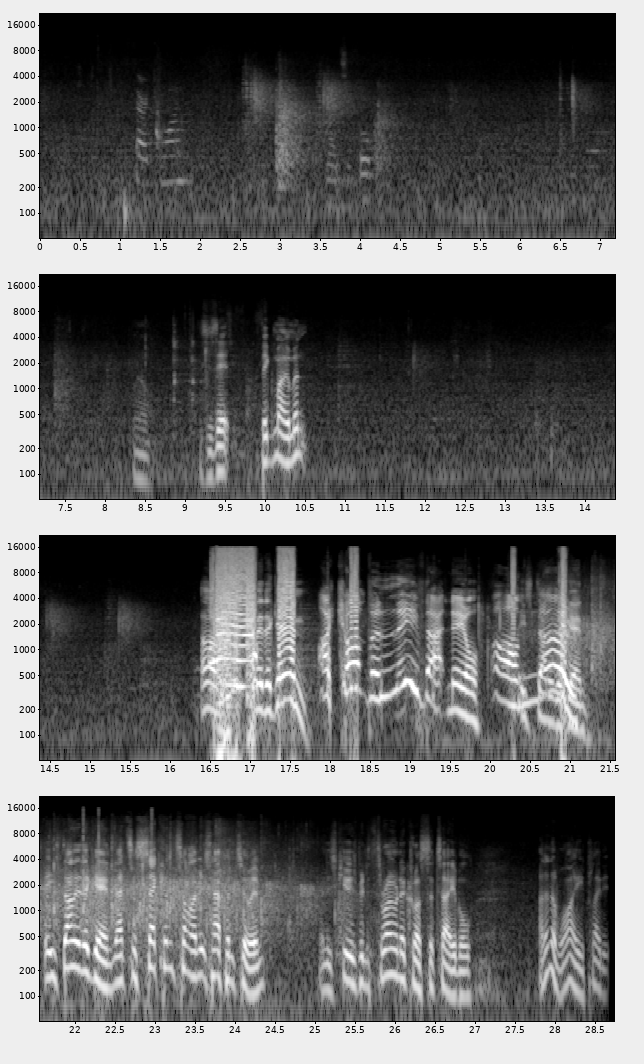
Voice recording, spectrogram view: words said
Is it. Big moment. Oh, done it again. I can't believe that, Neil. Oh, He's no. done it again. He's done it again. That's the second time it's happened to him. And his cue's been thrown across the table. I don't know why he played it.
